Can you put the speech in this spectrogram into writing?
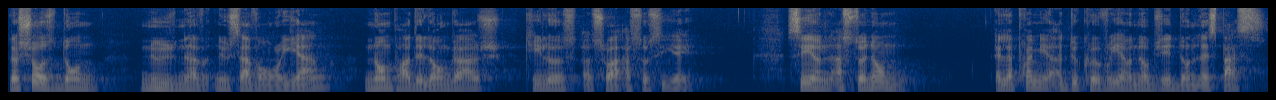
Les choses dont nous ne savons rien n'ont pas de langage qui leur soit associé. Si un astronome est le premier à découvrir un objet dans l'espace,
